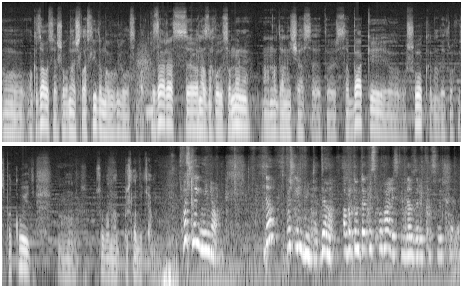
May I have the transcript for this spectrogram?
о, оказалося, що вона йшла слідом, а вигулювала собак. Зараз е, вона знаходиться в мене а на даний час. е, Тобто собаки, е, шок, треба її трохи успокоїти, о, щоб вона прийшла до тями. Спасли меня. Да? Спасли меня, да. А потом так испугались, когда взрыв услышали.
